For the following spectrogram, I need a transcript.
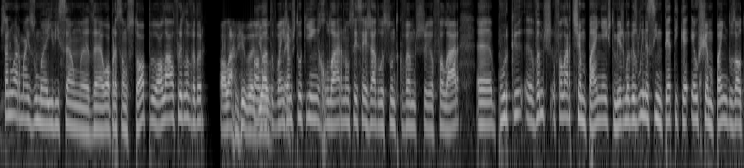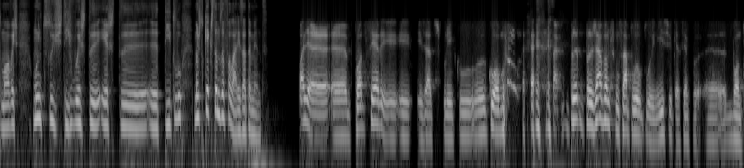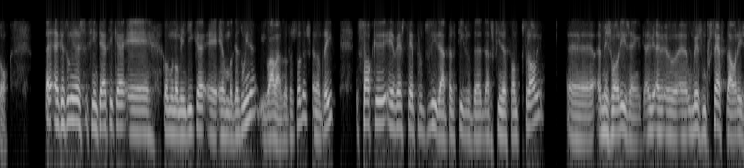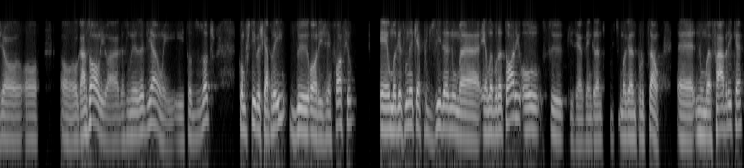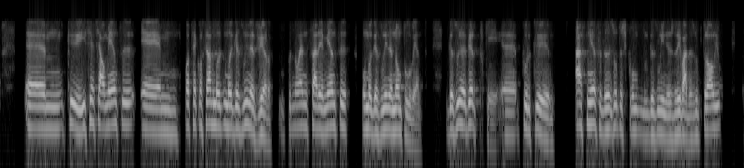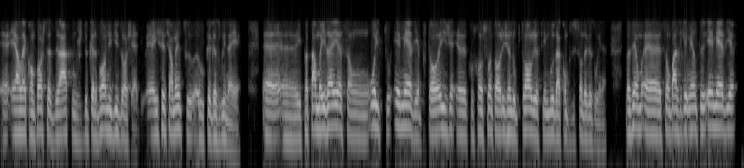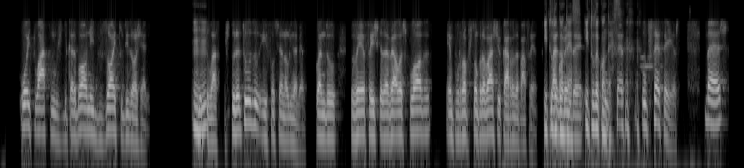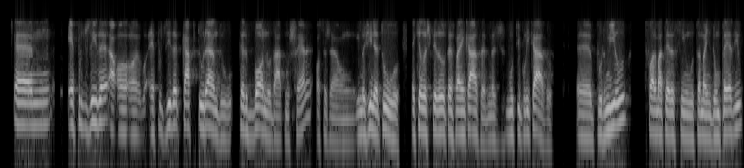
Está no ar mais uma edição eh, da Operação Stop. Olá, Alfredo Lavrador. Olá, viva Olá, Diogo. tudo bem? Já me estou aqui a enrolar, não sei se é já do assunto que vamos eh, falar, eh, porque vamos falar de champanhe, é isto mesmo, a gasolina sintética é o champanhe dos automóveis, muito sugestivo este, este título, mas do que é que estamos a falar exatamente? Olha, eh, pode ser, e, e- já te explico eh, como. para, já vamos começar pelo, pelo início, que é sempre eh, de bom tom. A, a gasolina sintética é, como o nome indica, é, é uma gasolina, igual às outras todas, que andam por aí, só que em vez de ser produzida a partir da, da refinação de petróleo, eh, a mesma origem, o mesmo processo dá origem ao, ao, ao gasóleo, à gasolina de avião e, e todos os outros, combustíveis que há por aí, de origem fóssil, é uma gasolina que é produzida numa, em laboratório ou, se quiseres, em grande, uma grande produção, eh, numa fábrica, ehm, que essencialmente é, pode ser considerada uma, uma gasolina verde, que não é necessariamente uma gasolina não poluente. Gasolina verde porquê? Eh, porque, à semelhança das outras gasolinas derivadas do petróleo, eh, ela é composta de átomos de carbono e de hidrogênio. É essencialmente o que a gasolina é. Eh, eh, e para dar uma ideia, são oito em média, porque a origem, eh, consoante a origem do petróleo, assim muda a composição da gasolina. Mas é, são basicamente, em média, oito átomos de carbono e 18 de hidrogênio. Uhum. Isso lá se mistura tudo e funciona lindamente. Quando vem a faísca da vela, explode, empurra o pistão para baixo e o carro anda para a frente. E tudo Mais acontece, é- e tudo acontece. o processo, o processo é este. Mas hum, é produzida, ah, é produzida capturando carbono da atmosfera, ou seja, um- imagina tu aquele aspirador que tens lá em casa, mas multiplicado eh, por mil, de forma a ter assim o tamanho de um prédio,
